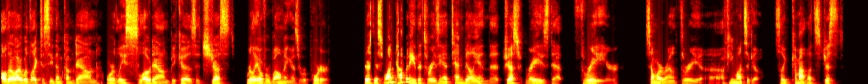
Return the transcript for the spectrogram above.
Although I would like to see them come down or at least slow down because it's just really overwhelming as a reporter. There's this one company that's raising at 10 billion that just raised at three or somewhere around three uh, a few months ago. It's like, come on, let's just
